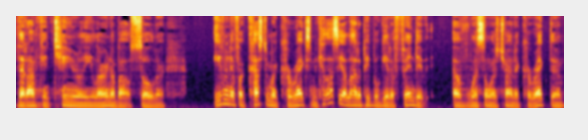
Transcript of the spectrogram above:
that I'm continually learning about solar. Even if a customer corrects me, because I see a lot of people get offended of when someone's trying to correct them.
